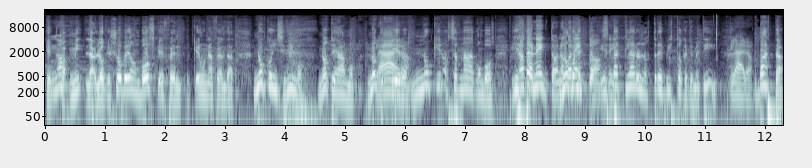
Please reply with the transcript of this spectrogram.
Que No. mi- la- lo que yo veo en vos que es, fel- que es una fealdad. No coincidimos, no te amo, no Claro. te quiero, no quiero hacer nada con vos. No conecto, no conecto, Y sí. está claro en los tres vistos que te metí. Claro. Basta.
